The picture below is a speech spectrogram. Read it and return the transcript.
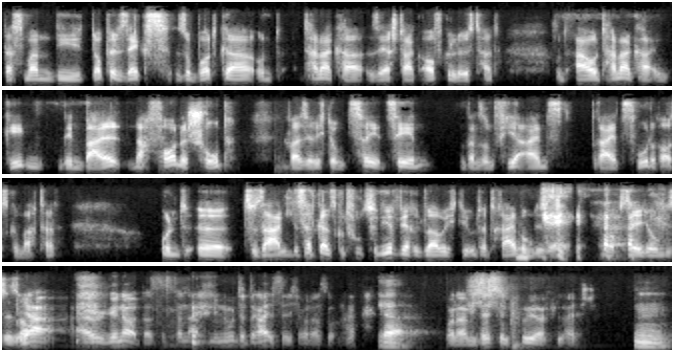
dass man die Doppelsechs Sobotka und Tanaka sehr stark aufgelöst hat und Ao Tanaka entgegen den Ball nach vorne schob, quasi Richtung 10 und dann so ein 4-1-3-2 draus gemacht hat. Und äh, zu sagen, das hat ganz gut funktioniert, wäre, glaube ich, die Untertreibung dieser noch sehr jungen Saison. Ja, also genau, das ist dann ab Minute 30 oder so. Ne? Ja. Oder ein bisschen früher vielleicht. Mhm.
